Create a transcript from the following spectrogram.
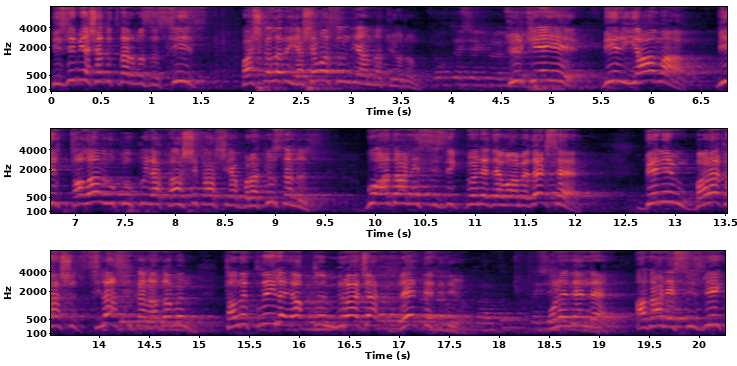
Bizim yaşadıklarımızı siz başkaları yaşamasın diye anlatıyorum. Çok teşekkür ederim. Türkiye'yi bir yağma, bir talan hukukuyla karşı karşıya bırakırsanız bu adaletsizlik böyle devam ederse benim bana karşı silah sıkan adamın tanıklığıyla yaptığım müracaat reddediliyor. O nedenle adaletsizlik,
